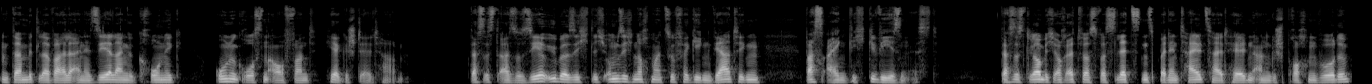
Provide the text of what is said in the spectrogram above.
und da mittlerweile eine sehr lange Chronik ohne großen Aufwand hergestellt haben. Das ist also sehr übersichtlich, um sich nochmal zu vergegenwärtigen, was eigentlich gewesen ist. Das ist, glaube ich, auch etwas, was letztens bei den Teilzeithelden angesprochen wurde.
